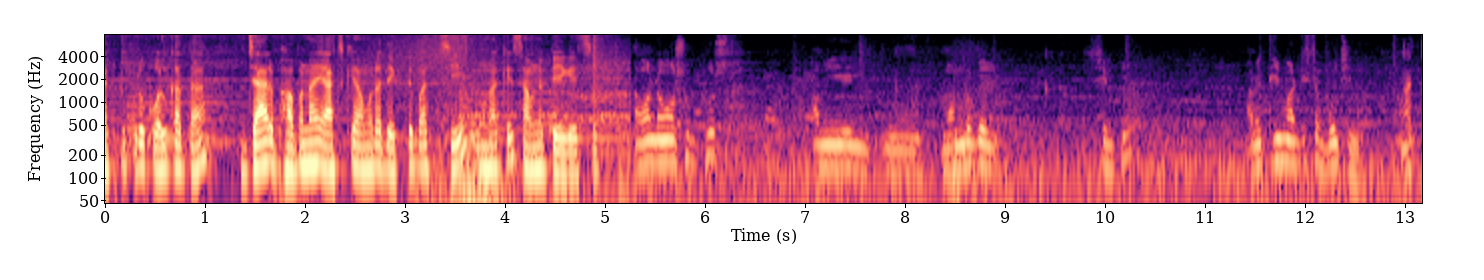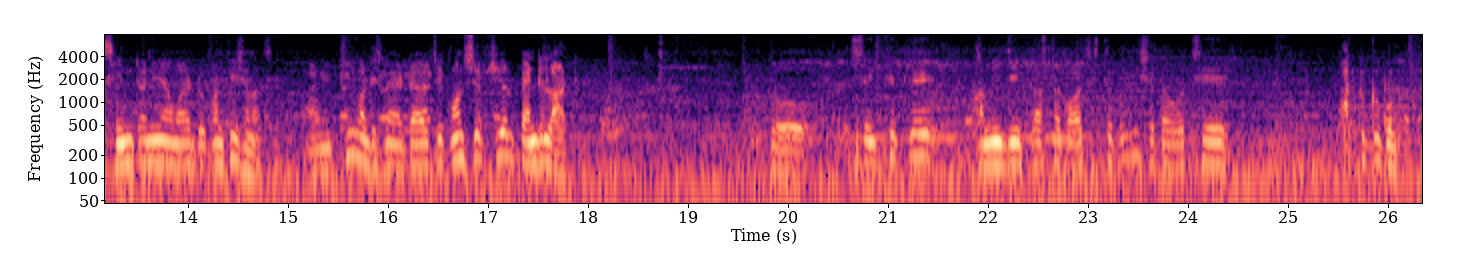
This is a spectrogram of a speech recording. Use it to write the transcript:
এক টুকরো কলকাতা যার ভাবনায় আজকে আমরা দেখতে পাচ্ছি ওনাকে সামনে পেয়ে গেছি। আমার নাম অশোক ঘোষ। আমি এই মণ্ডপের শিল্পী। আমি থিম আর্টিস্টটা বলছি না। আচ্ছা। থিমটা নিয়ে আমার একটু কনফিউশন আছে। আমি থিম আর্টিস্ট না এটা হচ্ছে কনসেপচুয়াল প্যান্ডেল আর্ট তো সেই ক্ষেত্রে আমি যে কাজটা করার চেষ্টা করি সেটা হচ্ছে এক টুকরো কলকাতা।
